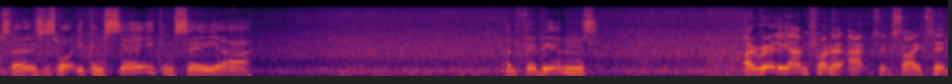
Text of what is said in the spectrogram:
So this is what you can see. You can see uh, amphibians. I really am trying to act excited,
